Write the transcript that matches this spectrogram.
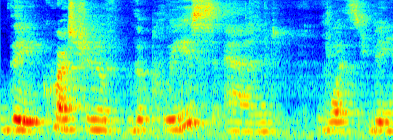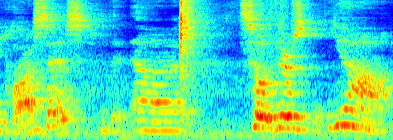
the question of the police and what's being processed. Uh, so there's, yeah,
